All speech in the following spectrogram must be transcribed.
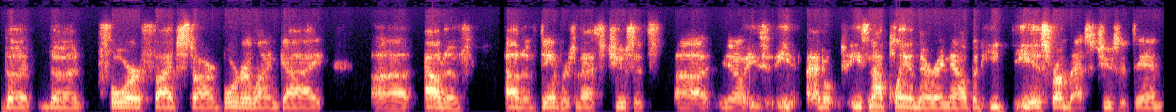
the the four or five star borderline guy uh, out of out of Danvers, Massachusetts. Uh, you know, he's he I don't he's not playing there right now, but he he is from Massachusetts and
